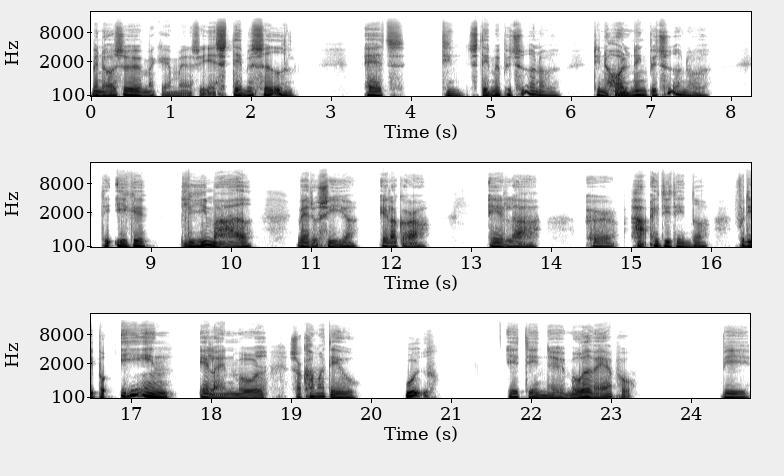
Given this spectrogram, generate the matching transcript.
men også, øh, man kan man sige, stemmeseddel. At din stemme betyder noget. Din holdning betyder noget. Det er ikke lige meget, hvad du siger eller gør, eller øh, har i dit indre. Fordi på en eller anden måde, så kommer det jo ud i din øh, måde at være på. Vi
